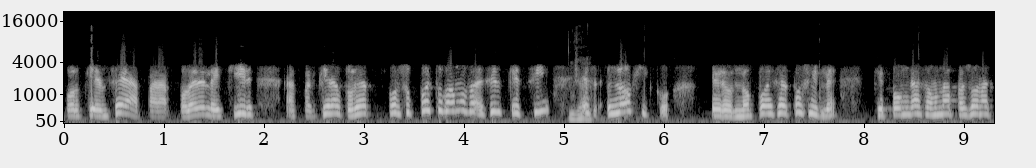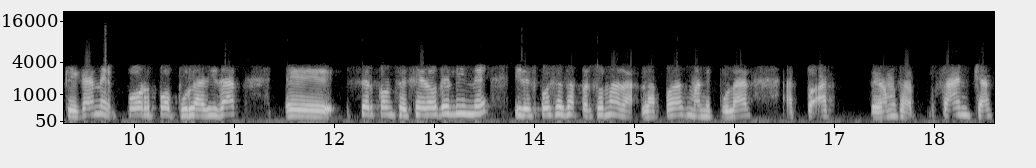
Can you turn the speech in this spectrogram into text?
por quien sea para poder elegir a cualquier autoridad, por supuesto vamos a decir que sí, es lógico, pero no puede ser posible que pongas a una persona que gane por popularidad eh, ser consejero del INE y después esa persona la, la puedas manipular a, digamos a Sanchas,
